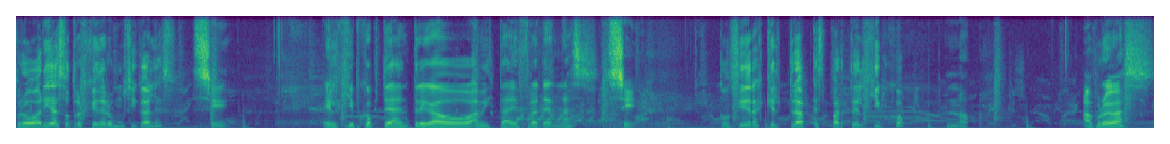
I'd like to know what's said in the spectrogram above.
¿Probarías otros géneros musicales? Sí. ¿El hip hop te ha entregado amistades fraternas? Sí. ¿consideras que el trap es parte del hip hop? No. ¿Apruebas?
